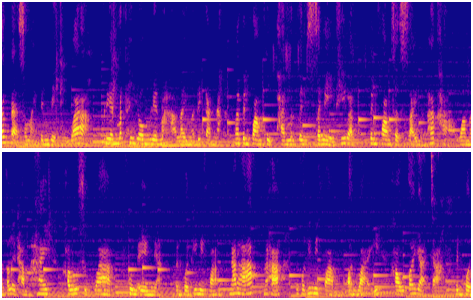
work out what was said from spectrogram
ตั้งแต่สมัยเป็นเด็กหรือว่าเรียนมัธยมเรียนมหาลัยมาด้วยกันน่ะมันเป็นความผูกพันมันเป็นเสน่ห์ที่แบบเป็นความสดใสเหมือนผ้าขาว ว่ามันก็เลยทำให้เขารู้สึกว่าคุณเองเนี่ยเป็นคนที่มีความน่ารักนะคะ เป็นคนที่มีความอ่อนไหว เขาก็อยากจะเป็นคน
